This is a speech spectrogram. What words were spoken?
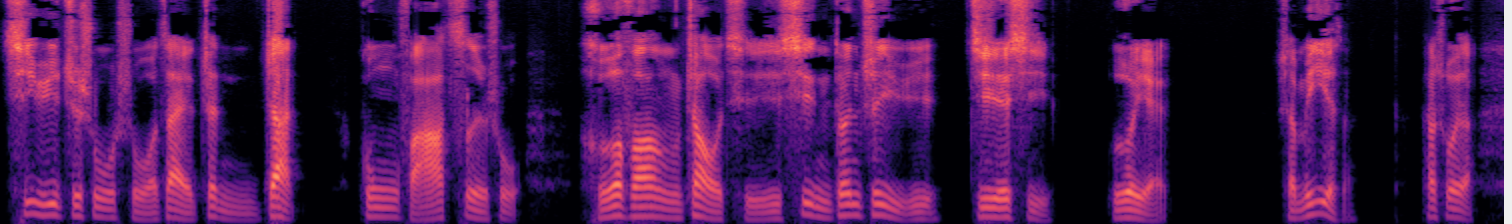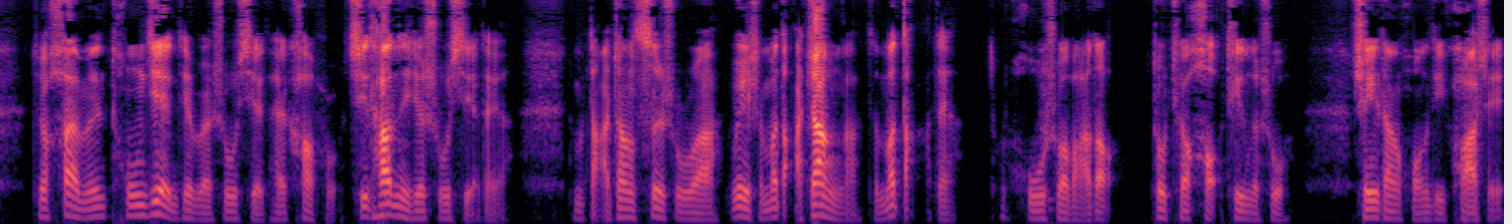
其余之书所在阵战攻伐次数。何方召起信端之语，皆系阿言。什么意思？他说呀，就《汉文通鉴》这本书写的还靠谱，其他那些书写的呀，什么打仗次数啊，为什么打仗啊，怎么打的呀，都胡说八道，都挑好听的说，谁当皇帝夸谁。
